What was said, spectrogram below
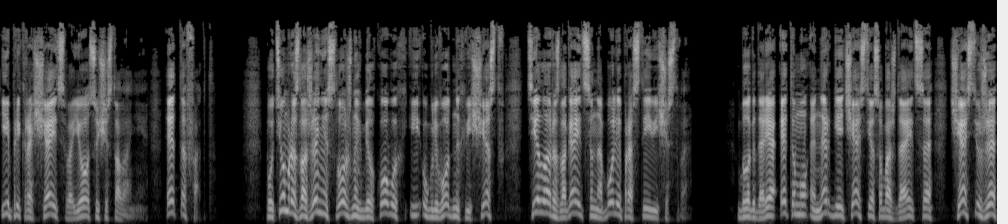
и прекращает свое существование. Это факт. Путем разложения сложных белковых и углеводных веществ тело разлагается на более простые вещества. Благодаря этому энергия частью освобождается, частью уже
